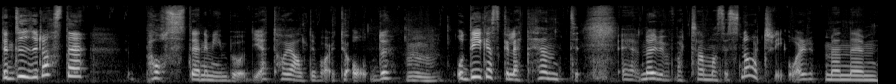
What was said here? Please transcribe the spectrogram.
Den dyraste posten i min budget har ju alltid varit till Odd. Och det är ganska lätt hänt. Eh, nu har vi varit tillsammans i snart tre år. Men ehm,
